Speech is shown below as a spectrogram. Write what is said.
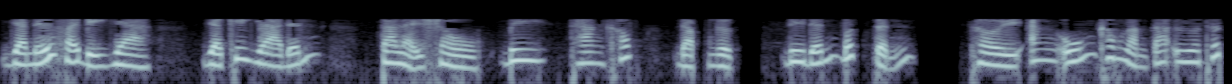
Và nếu phải bị già, và khi già đến, ta lại sầu, bi, than khóc, đập ngực, đi đến bất tỉnh, thời ăn uống không làm ta ưa thích,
